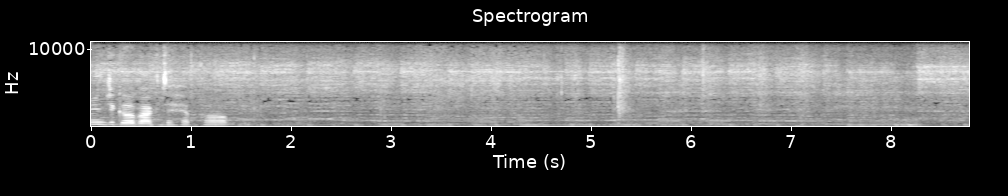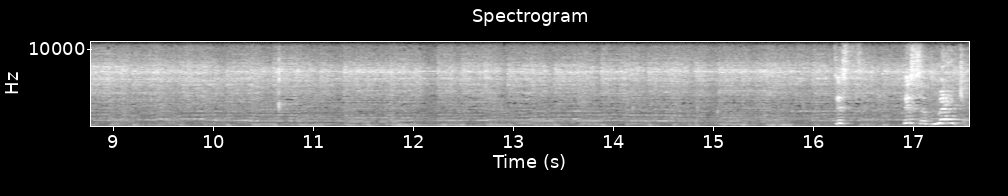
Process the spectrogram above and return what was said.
I need to go back to hip hop. This this is magic.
